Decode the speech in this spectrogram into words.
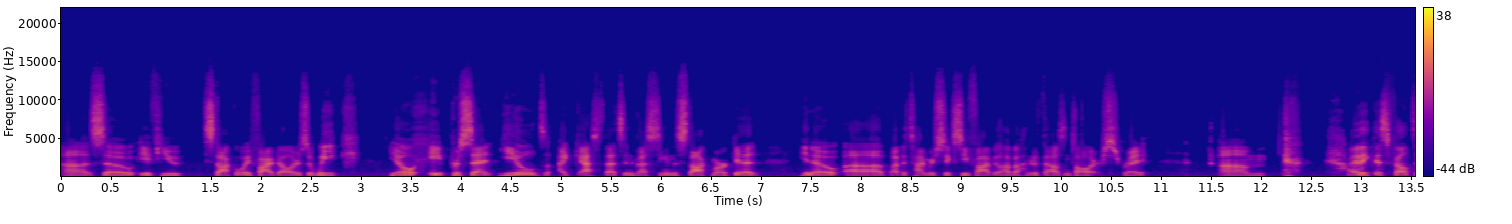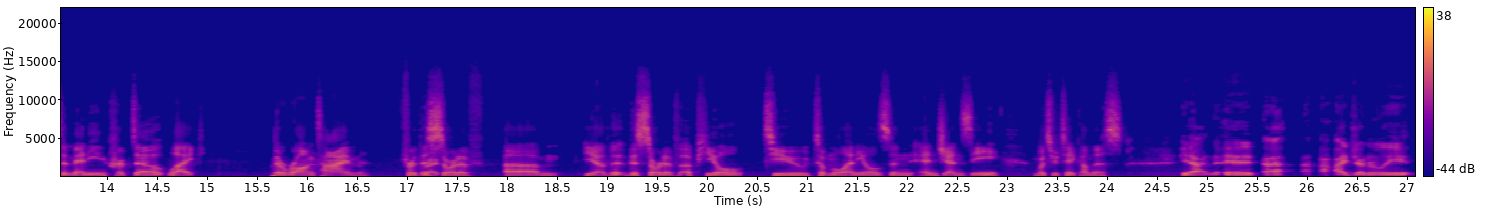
Uh, so if you stock away five dollars a week, you know, eight percent yield. I guess that's investing in the stock market. You know, uh, by the time you're 65, you'll have hundred thousand dollars, right? Um, I think this felt to many in crypto like the wrong time for this Right. sort of, um, you know, th- this sort of appeal to to millennials and and Gen Z. What's your take on this? Yeah, it. Uh, I generally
